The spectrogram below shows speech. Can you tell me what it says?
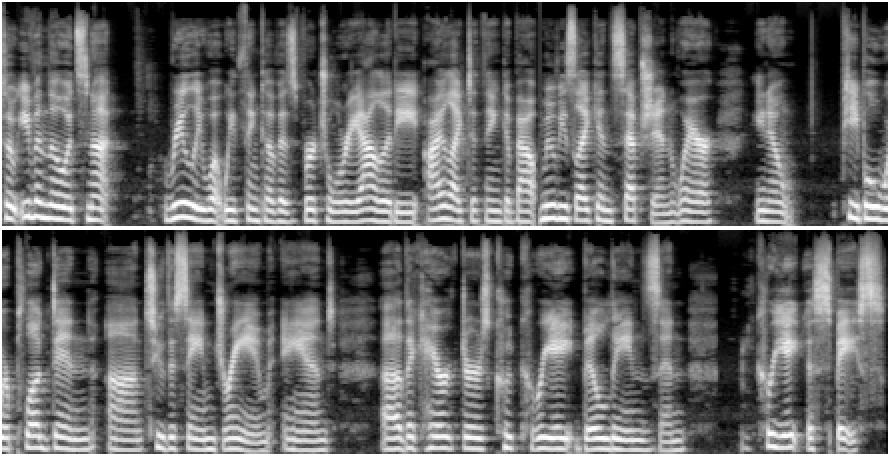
so even though it's not really what we think of as virtual reality, I like to think about movies like Inception, where, you know, people were plugged in uh, to the same dream and uh, the characters could create buildings and create a space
